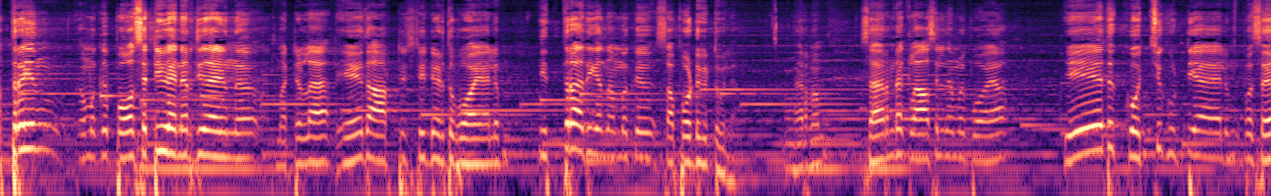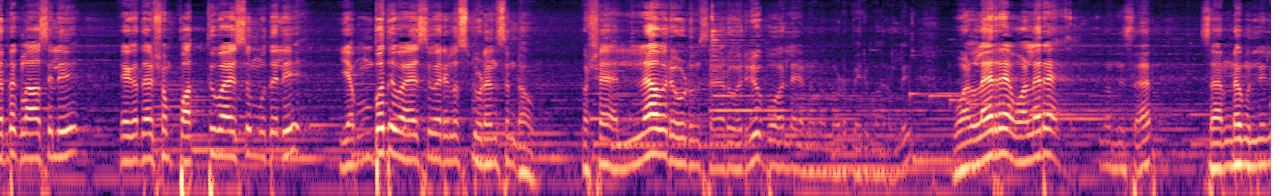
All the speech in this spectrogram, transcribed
അത്രയും നമുക്ക് പോസിറ്റീവ് എനർജി തരുന്ന മറ്റുള്ള ഏത് ആർട്ടിസ്റ്റിന്റെ അടുത്ത് പോയാലും ഇത്ര അധികം നമുക്ക് സപ്പോർട്ട് കിട്ടൂല. കാരണം സാറിന്റെ ക്ലാസ്സിൽ നമ്മൾ പോയാൽ ഏത് കൊച്ചു കുട്ടിയായാലും ഇപ്പോൾ സാറിന്റെ ക്ലാസ്സിൽ ഏകദേശം പത്ത് വയസ്സ് മുതൽ എൺപത് വയസ്സ് വരെയുള്ള സ്റ്റുഡൻസ് ഉണ്ടാവും. പക്ഷേ എല്ലാവരോടും സാർ ഒരുപോലെയാണ് നമ്മളോട് പെരുമാറൽ. വളരെ വളരെ നന്ദി സാർ. സാറിന്റെ മുന്നിൽ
